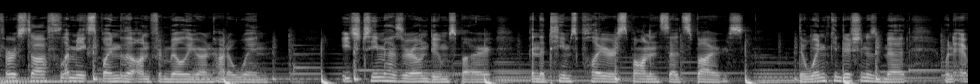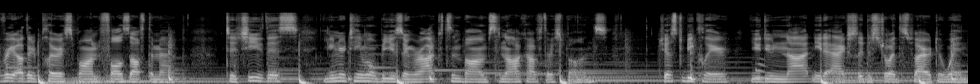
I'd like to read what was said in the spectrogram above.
First off, let me explain to the unfamiliar on how to win. Each team has their own Doomspire, and the team's players spawn in said spires. The win condition is met when every other player spawn falls off the map. To achieve this, you and your team will be using rockets and bombs to knock off their spawns. Just to be clear, you do not need to actually destroy the spire to win,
